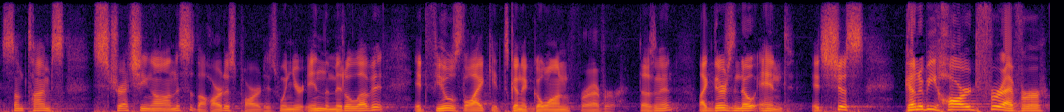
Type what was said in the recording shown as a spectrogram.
sometimes stretching on this is the hardest part is when you're in the middle of it it feels like it's going to go on forever doesn't it like there's no end it's just to be hard forever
